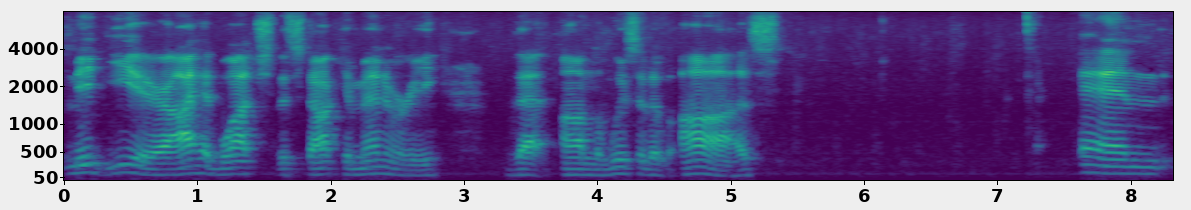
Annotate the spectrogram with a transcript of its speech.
mid-year, I had watched this documentary that on the Wizard of Oz, and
